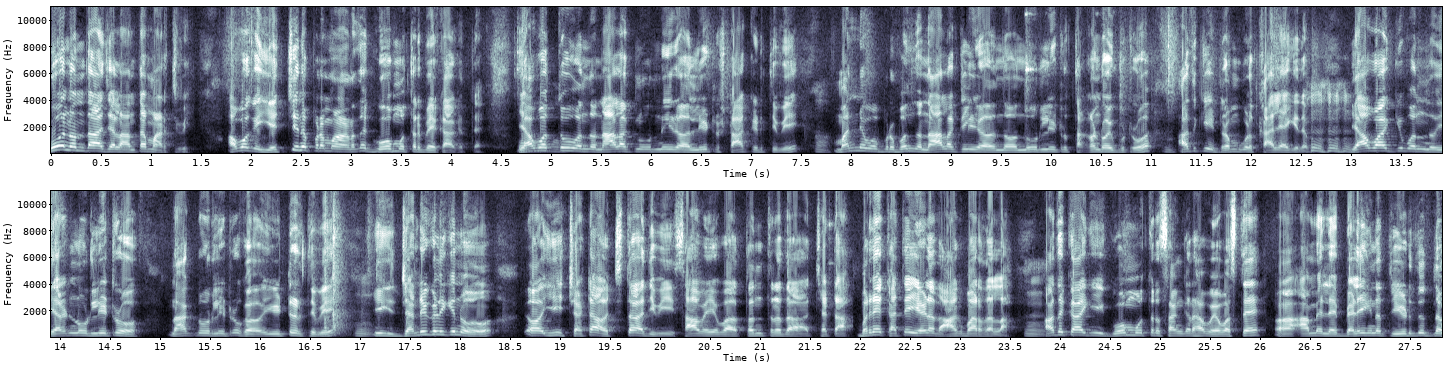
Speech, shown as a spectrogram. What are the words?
ಗೋನಂದಾಜಲ ಅಂತ ಮಾಡ್ತೀವಿ. ಅವಾಗ ಹೆಚ್ಚಿನ ಪ್ರಮಾಣದ ಗೋಮೂತ್ರ ಬೇಕಾಗುತ್ತೆ. ಯಾವತ್ತು ಒಂದು ನಾಲ್ಕು ನೂರು ನೀರು ಲೀಟ್ರ್ ಸ್ಟಾಕ್ ಇಡ್ತೀವಿ. ಮೊನ್ನೆ ಒಬ್ರು ಬಂದು ನಾಲ್ಕು ಲೀ ನೂರು ಲೀಟ್ರ್ ತಗೊಂಡೋಗ್ಬಿಟ್ರು. ಅದಕ್ಕೆ ಈ ಡ್ರಮ್ಗಳು ಖಾಲಿ ಆಗಿದಾವೆ ಯಾವಾಗ ಒಂದು ಎರಡು ನೂರು ಲೀಟ್ರು ನಾಲ್ಕುನೂರು ಲೀಟ್ರ್ ಇಟ್ಟಿರ್ತೀವಿ. ಈ ಜನಗಳಿಗೂ ಈ ಚಟ ಹಚ್ತಾ ಇದೀವಿ. ಸಾವಯವ ತಂತ್ರದ ಚಟ. ಬರೇ ಕತೆ ಹೇಳೋದು ಆಗಬಾರ್ದಲ್ಲ. ಅದಕ್ಕಾಗಿ ಗೋಮೂತ್ರ ಸಂಗ್ರಹ ವ್ಯವಸ್ಥೆ ಆಮೇಲೆ ಬೆಳಗಿನ ಹಿಡಿದನ್ನ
